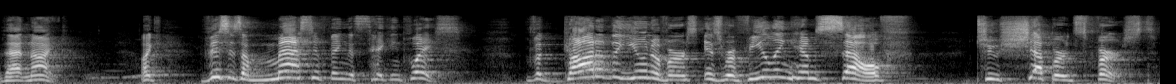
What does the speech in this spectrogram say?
that night. Like, this is a massive thing that's taking place. The God of the universe is revealing himself to shepherds first.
